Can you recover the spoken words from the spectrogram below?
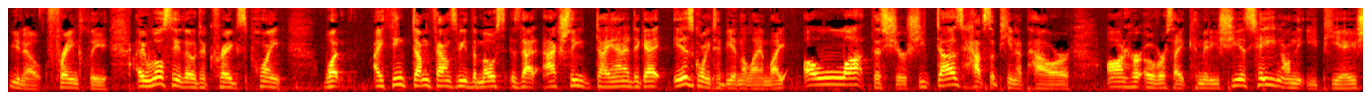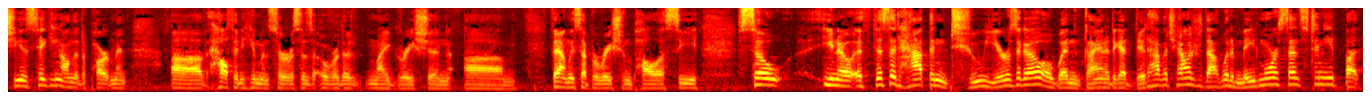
you know, frankly, I will say though, to Craig's point, what I think dumbfounds me the most is that actually Diana DeGette is going to be in the limelight a lot this year. She does have subpoena power on her oversight committee. She is taking on the EPA. She is taking on the Department of Health and Human Services over the migration um, family separation policy. So, you know, if this had happened two years ago when Diana DeGette did have a challenge, that would have made more sense to me. But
